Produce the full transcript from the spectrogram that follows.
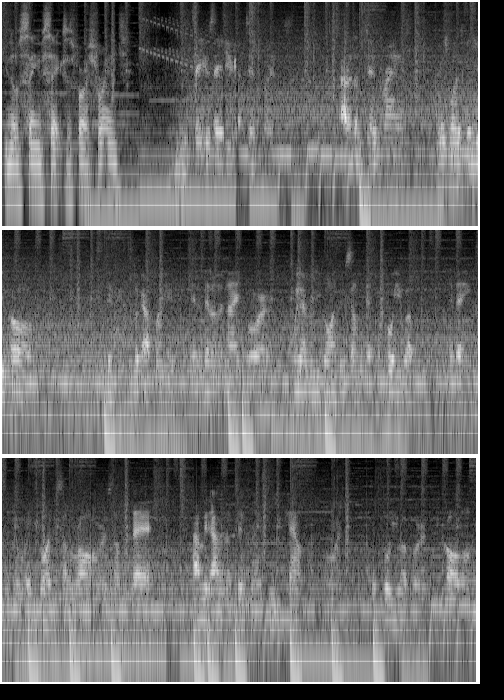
you know, same sex as far as friends. Say you say you got 10 friends. Out of them 10 friends, which ones can you call to look out for you in the middle of the night or whenever you're going through something that can pull you up and things? When you're going through something wrong or something bad, how many out of them 10 friends can you count on to pull you up or call on?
